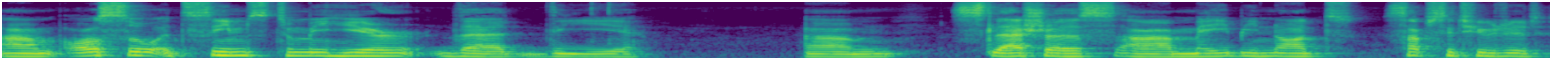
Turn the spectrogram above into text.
Um, also it seems to me here that the um, slashes are maybe not substituted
